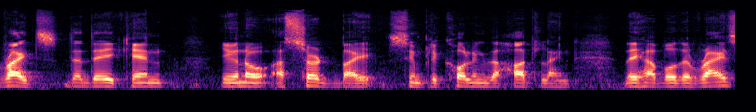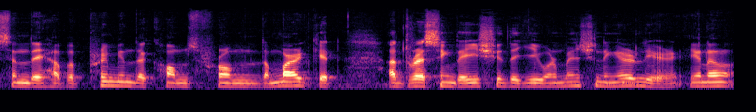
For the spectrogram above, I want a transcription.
rights that they can, you know, assert by simply calling the hotline. They have all the rights and they have a premium that comes from the market addressing the issue that you were mentioning earlier. You know,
